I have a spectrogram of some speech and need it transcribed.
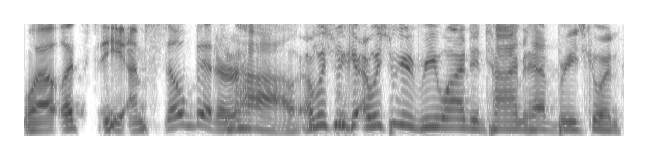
Well, let's see. I'm still bitter. Ah, I wish we could. I wish we could rewind in time and have Breech going.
